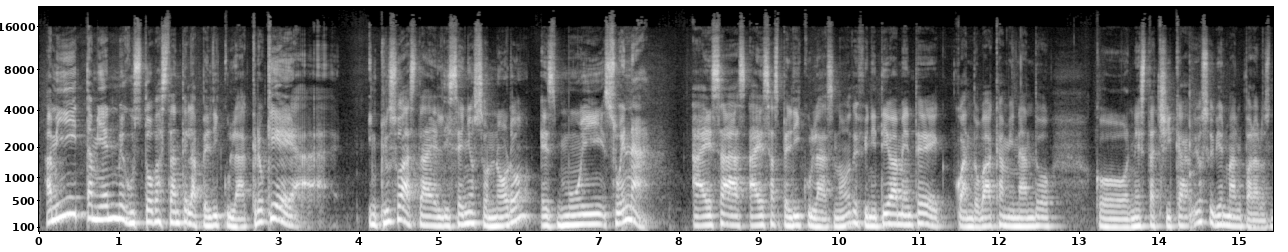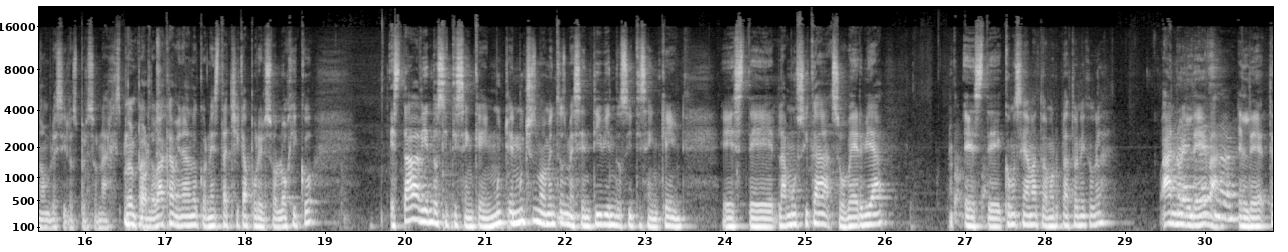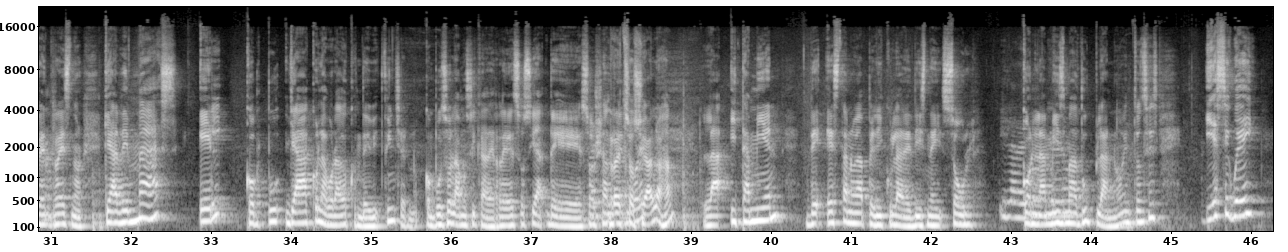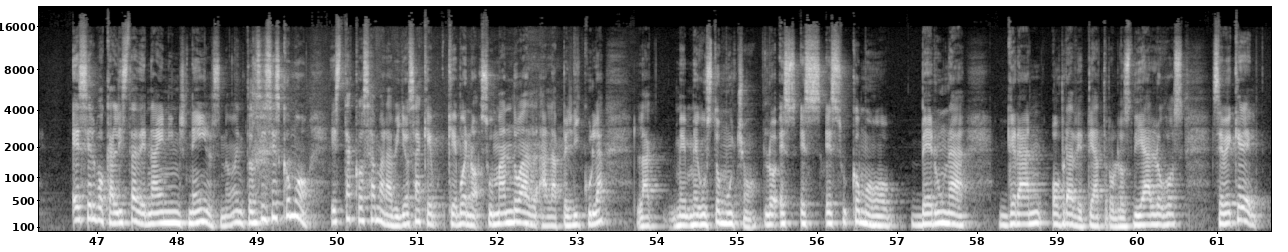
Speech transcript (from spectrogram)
A mí también me gustó bastante la película. Creo que ah, incluso hasta el diseño sonoro es muy. suena a esas, a esas películas, ¿no? Definitivamente cuando va caminando con esta chica. Yo soy bien malo para los nombres y los personajes. Pero No cuando va caminando con esta chica por el zoológico. Estaba viendo Citizen Kane. En muchos momentos me sentí viendo Citizen Kane. Este, la música soberbia. Este, ¿cómo se llama tu amor platónico, Gla? Ah, no, el de Eva, Reznor. el de Trent Reznor, que además él ya ha colaborado con David Fincher, ¿no? Compuso la música de redes sociales, de Social Red Network, social, ajá. La, y también de esta nueva película de Disney Soul, la con la misma dupla, ¿no? Entonces, y ese güey es el vocalista de Nine Inch Nails, ¿no? Entonces es como esta cosa maravillosa que, que, bueno, sumando a, a la película, la, me, me gustó mucho. Lo, es, es, es como ver una gran obra de teatro, los diálogos. Se ve que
